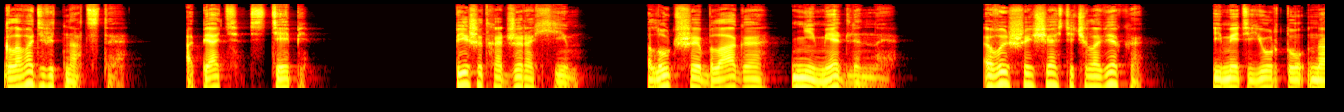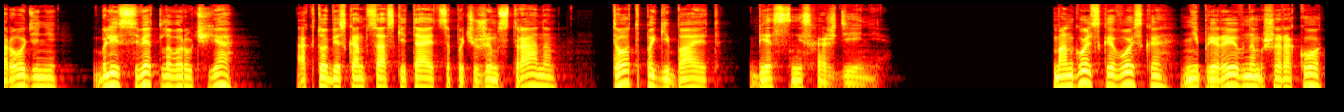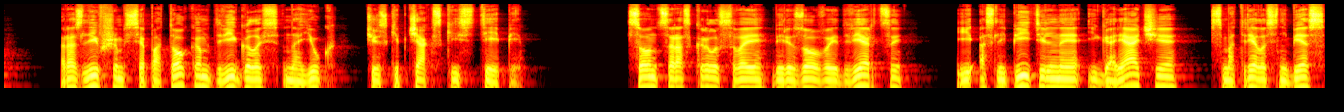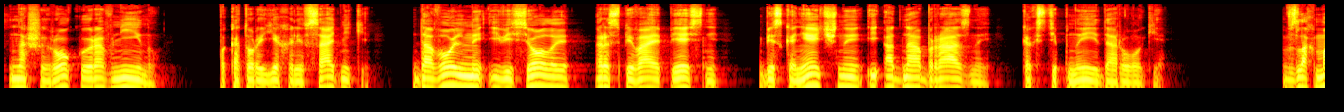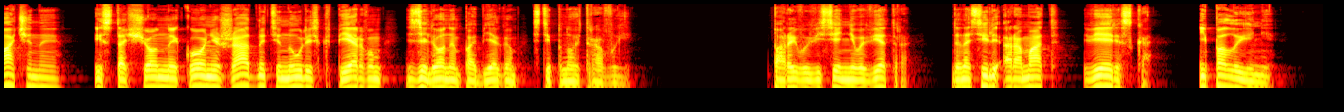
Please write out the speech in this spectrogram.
Глава 19. Опять степи. Пишет Хаджи Рахим. Лучшее благо немедленное. Высшее счастье человека — иметь юрту на родине, близ светлого ручья, а кто без конца скитается по чужим странам, тот погибает без снисхождения. Монгольское войско непрерывным, широко разлившимся потоком двигалось на юг через Кипчакские степи. Солнце раскрыло свои бирюзовые дверцы, и ослепительное и горячее смотрело с небес на широкую равнину, по которой ехали всадники, довольные и веселые, распевая песни, бесконечные и однообразные, как степные дороги. Взлохмаченные, истощенные кони жадно тянулись к первым зеленым побегам степной травы. Порывы весеннего ветра доносили аромат вереска и полыни,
